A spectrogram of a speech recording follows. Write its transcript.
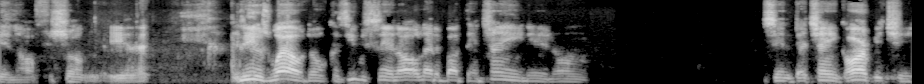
Yeah, no, for sure. Yeah, that, it is wild though, because he was saying all that about that chain and um saying that chain garbage and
